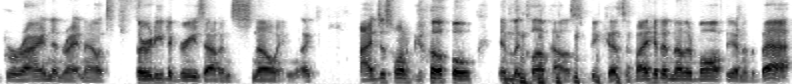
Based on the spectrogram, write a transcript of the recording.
grinding right now. It's 30 degrees out and snowing. Like I just want to go in the clubhouse because if I hit another ball off the end of the bat,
